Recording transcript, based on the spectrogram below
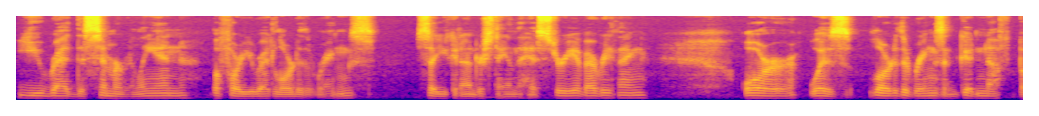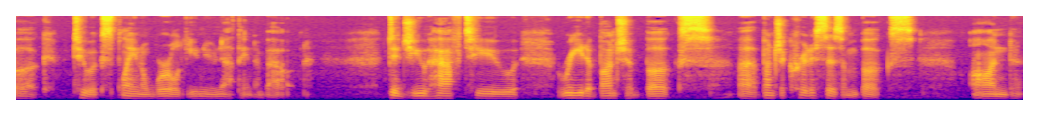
you read the Silmarillion before you read Lord of the Rings so you could understand the history of everything? Or was Lord of the Rings a good enough book to explain a world you knew nothing about? Did you have to read a bunch of books a bunch of criticism books on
